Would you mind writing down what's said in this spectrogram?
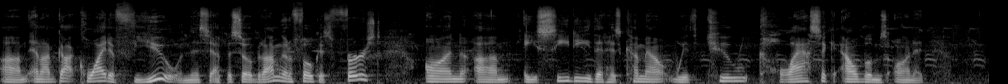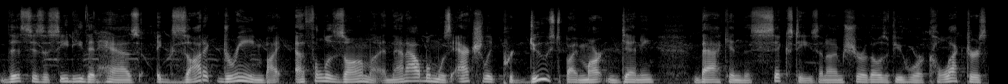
Um, and I've got quite a few in this episode, but I'm going to focus first on um, a CD that has come out with two classic albums on it. This is a CD that has Exotic Dream by Ethel Azama, and that album was actually produced by Martin Denny back in the 60s. And I'm sure those of you who are collectors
